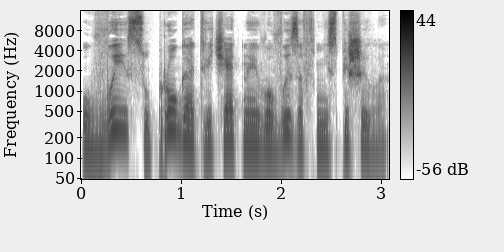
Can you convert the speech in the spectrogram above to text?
Увы, супруга отвечать на его вызов не спешила.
